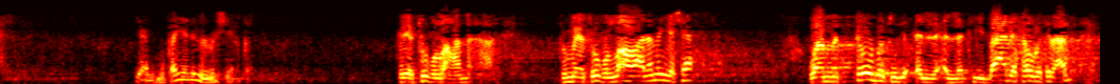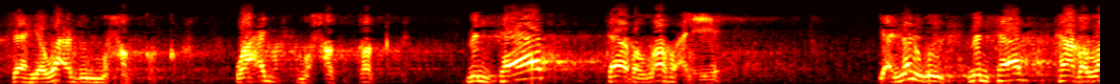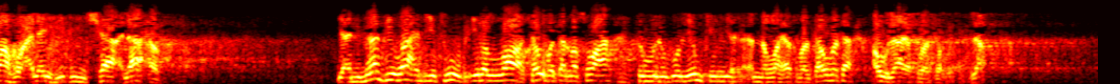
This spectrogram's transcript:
يعني مقيدة بالمشيئة. فيتوب الله ثم يتوب الله على من يشاء. وأما التوبة التي بعد توبة العبد فهي وعد محقق. وعد محقق. من تاب تاب الله عليه. يعني لا نقول من تاب تاب الله عليه إن شاء لاحظ. يعني ما في واحد يتوب إلى الله توبة نصوحة ثم نقول يمكن أن الله يقبل توبته أو لا يقبل توبته. لا.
